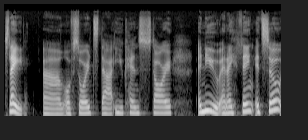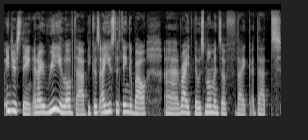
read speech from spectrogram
slate um, of sorts that you can start anew. And i think it's so interesting and i really love that because i used to think about uh, right those moments of like that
